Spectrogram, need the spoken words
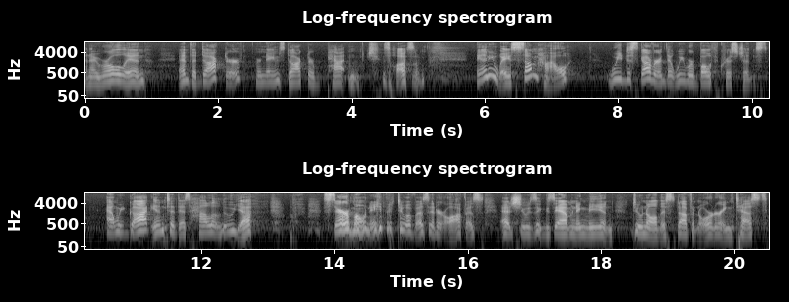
and I roll in, and the doctor, her name's Dr. Patton, she's awesome. Anyway, somehow we discovered that we were both Christians, and we got into this hallelujah ceremony, the two of us in her office, as she was examining me and doing all this stuff and ordering tests.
